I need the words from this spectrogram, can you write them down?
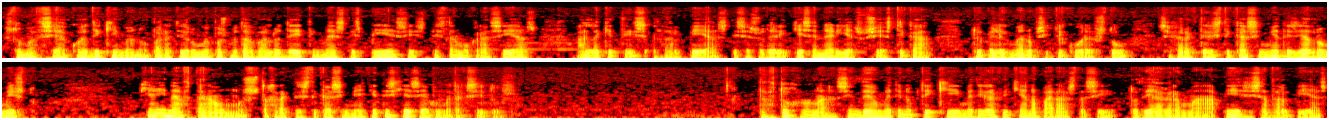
Στο μαθησιακό αντικείμενο παρατηρούμε πώς μεταβάλλονται οι τιμές της πίεσης, της θερμοκρασίας αλλά και της ενθαλπίας, της εσωτερικής ενέργειας ουσιαστικά του επιλεγμένου ψυκτικού ρευστού σε χαρακτηριστικά σημεία της διαδρομής του. Ποια είναι αυτά όμως τα χαρακτηριστικά σημεία και τι σχέση έχουν μεταξύ τους; Ταυτόχρονα συνδέουμε την οπτική με τη γραφική αναπαράσταση, το διάγραμμα πίεσης ενθαλπίας,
